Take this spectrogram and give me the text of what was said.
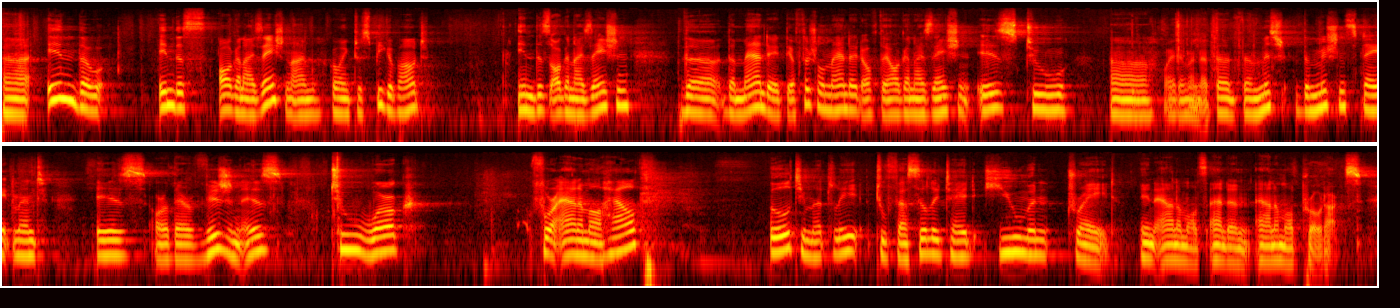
Uh, in, the, in this organization I'm going to speak about, in this organization, the, the mandate, the official mandate of the organization is to, uh, wait a minute, the, the, mis- the mission statement is, or their vision is, to work for animal health, ultimately to facilitate human trade in animals and in animal products.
